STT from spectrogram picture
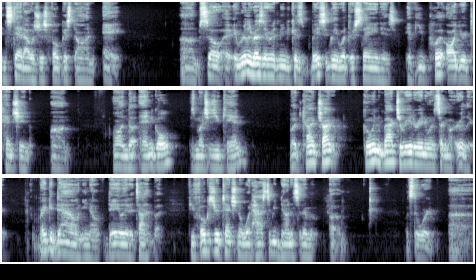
Instead, I was just focused on A. Um, so it really resonated with me because basically what they're saying is if you put all your attention um, on the end goal as much as you can, but kind of try going back to reiterating what I was talking about earlier, break it down, you know, daily at a time. But if you focus your attention on what has to be done instead of um, what's the word, uh,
